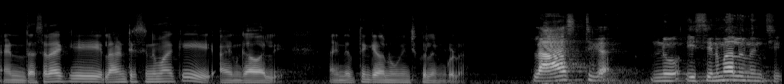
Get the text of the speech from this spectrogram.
అండ్ దసరాకి ఇలాంటి సినిమాకి ఆయన కావాలి. ఆయన చెప్తే ఇంకెవరు ఊహించుకోలేము కూడా. లాస్ట్గా నువ్వు ఈ సినిమాల నుంచి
